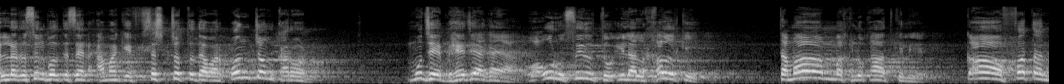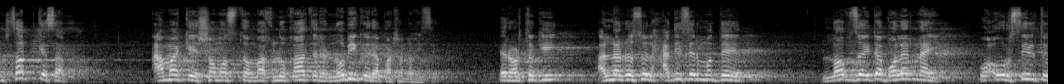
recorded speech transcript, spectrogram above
আল্লাহ রসুল বলতেছেন, আমাকে শ্রেষ্ঠত্ব দেওয়ার পঞ্চম কারণ मुझे भेजा गया वउरसिलतु इलल खल्की तमाम मखलूक़ात के लिए কাফাতান সবকে সব আমাকে সমস্ত মখলুকাতের নবী করে পাঠানো হয়েছে এর অর্থ কি আল্লাহ রসুল হাদিসের মধ্যে লফজ এটা বলেন নাই ও উরসিল তু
